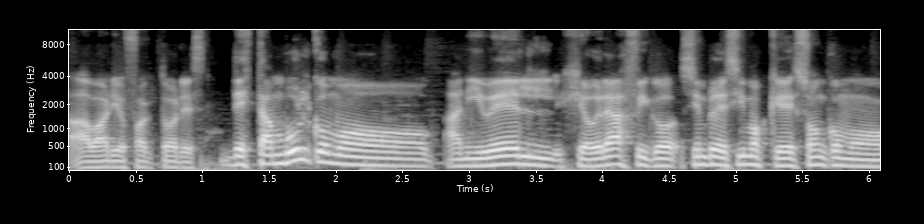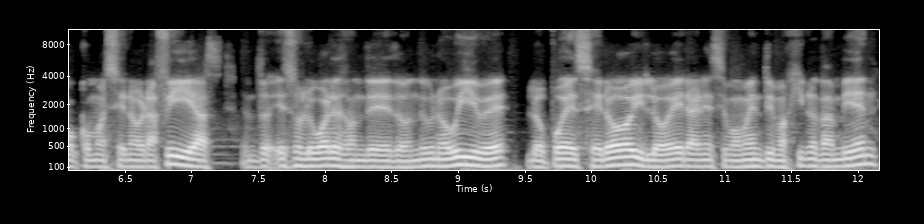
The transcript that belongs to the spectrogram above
a varios factores. De Estambul como a nivel geográfico, siempre decimos que son como, escenografías, esos lugares donde, donde uno vive, lo puede ser hoy, lo era en ese momento, imagino también.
